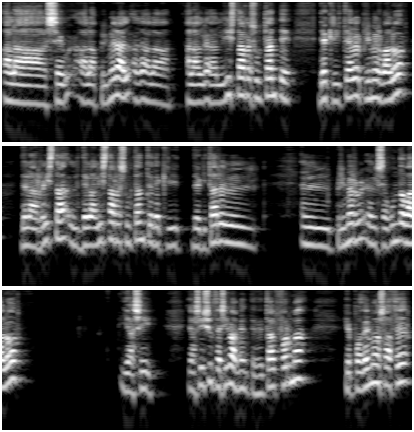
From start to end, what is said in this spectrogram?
a la, primera, a la, lista resultante de quitar el primer valor, de la lista, de la lista resultante de, quitar el, primer, el segundo valor, y así, y así sucesivamente, de tal forma que podemos hacer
